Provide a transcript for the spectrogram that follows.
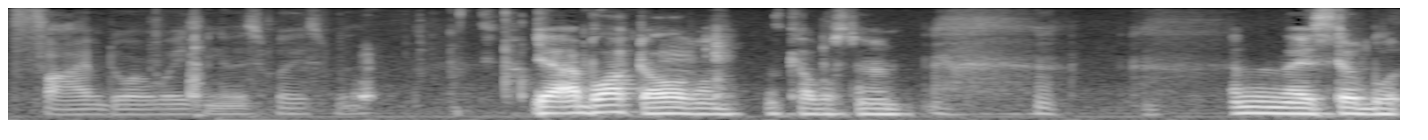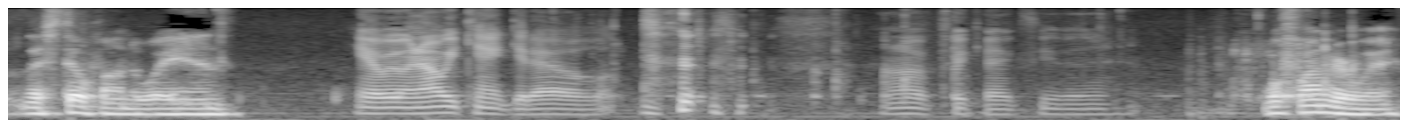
five doorways into this place. But Yeah, I blocked all of them with cobblestone, and then they still blew, they still found a way in. yeah, but now we can't get out. I don't have a pickaxe either. We'll find our way.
